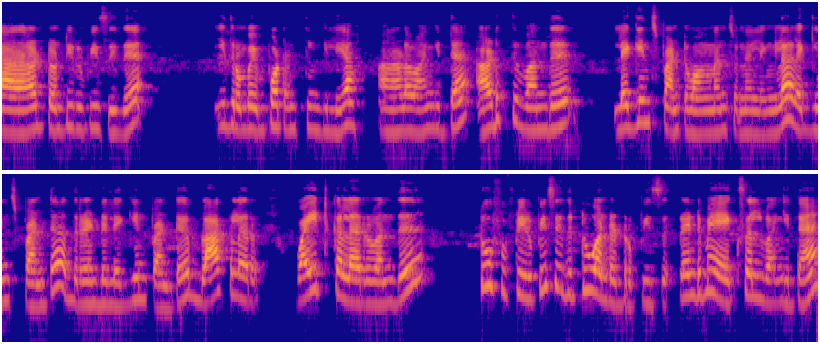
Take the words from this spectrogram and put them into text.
அதனால் டுவெண்ட்டி ருபீஸ் இது. இது ரொம்ப இம்பார்ட்டன்ட் திங் இல்லையா? அதனால் வாங்கிட்டேன். அடுத்து வந்து லெகின்ஸ் பேண்ட் வாங்கினேன்னு சொன்னேன் இல்லைங்களா? லெகின்ஸ் பேண்ட்டு அது ரெண்டு legging pant black colour white colour வந்து டூ ஃபிஃப்டி ருபீஸ் இது டூ ஹண்ட்ரட் ருபீஸ் ரெண்டுமே எக்ஸல் வாங்கிட்டேன்.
